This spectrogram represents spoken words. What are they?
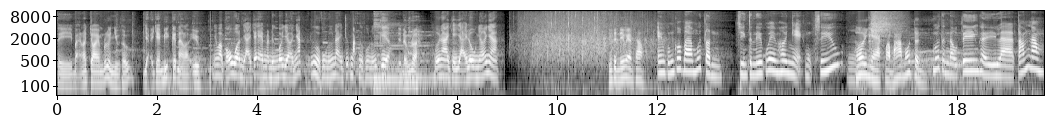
Thì bạn đó cho em rất là nhiều thứ Dạy cho em biết cái nào là yêu. Nhưng mà cổ quên dạy cho em là đừng bao giờ nhắc cái người phụ nữ này trước mặt người phụ nữ kia. Dạ đúng rồi. Bữa nay chị dạy luôn nhớ nha. Chuyện tình yêu em sao? Em cũng có ba mối tình. Chuyện tình yêu của em hơi nhạt một xíu. Hơi nhạt mà ba mối tình. Mối tình đầu tiên thì là 8 năm.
